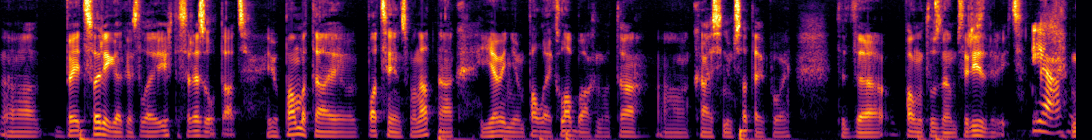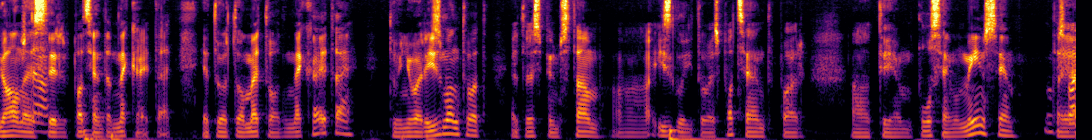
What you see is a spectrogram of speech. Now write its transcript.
Uh, bet svarīgākais, lai ir tas rezultāts. Jo pamatā, ja pacients man atnāk, ja viņam paliek labāk no tā, uh, kā es viņam sateipoju, tad uh, pamat uzdevums ir izdarīts. Jā, Galvenais tā. ir pacientam nekaitēt. Ja tu ar to metodu nekaitē, tu viņu vari izmantot, ja tu esi pirms tam uh, izglītojis pacientu par uh, tiem plusiem un mīnusiem. Tajā,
